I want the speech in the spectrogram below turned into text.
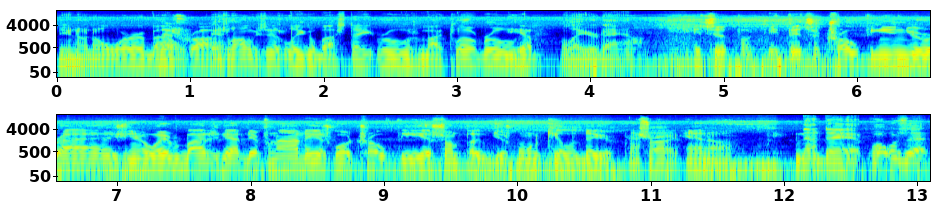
You know, don't worry about That's it. right. As long as it's legal by state rules and by club rules, Yep. lay her down. It's if a, if it's a trophy in your eyes, you know everybody's got different ideas what a trophy is. Some people just want to kill a deer, That's right. and uh, Now, Dad, what was that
